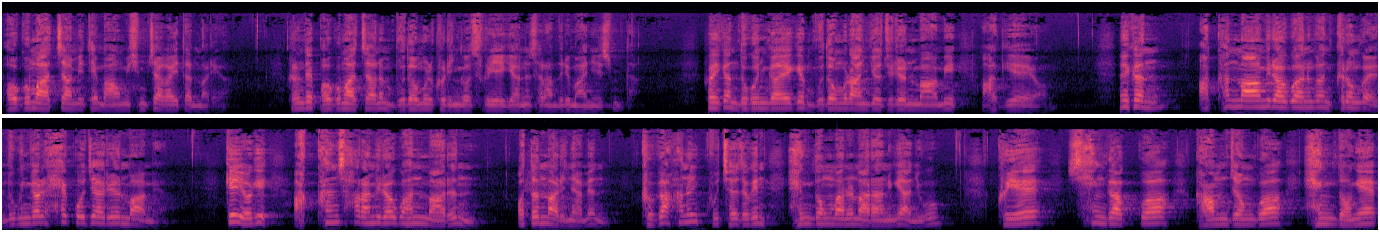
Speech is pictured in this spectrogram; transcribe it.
버그마자 밑에 마음 심자가 있단 말이에요. 그런데 않은 무덤을 그린 것으로 얘기하는 사람들이 많이 있습니다. 그러니까 누군가에게 무덤을 안겨주려는 마음이 악이에요. 그러니까 악한 마음이라고 하는 건 그런 거예요. 누군가를 해코지 하려는 마음이에요. 그 여기 악한 사람이라고 하는 말은 어떤 말이냐면 그가 하는 구체적인 행동만을 말하는 게 아니고 그의 생각과 감정과 행동의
